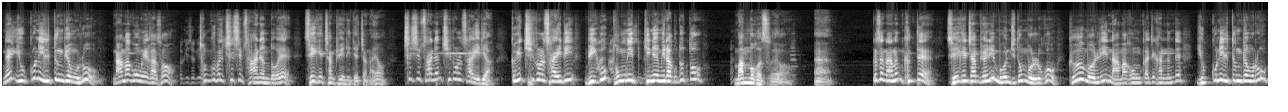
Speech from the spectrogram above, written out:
내 육군 1등 병으로 남아공에 가서 1974년도에 세계 챔피언이 됐잖아요. 74년 7월 4일이야. 그게 7월 4일이 미국 독립 기념이라고도 또 맘먹었어요. 예. 그래서 나는 그때 세계 챔피언이 뭔지도 모르고 그 멀리 남아공까지 갔는데 육군 1등병으로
